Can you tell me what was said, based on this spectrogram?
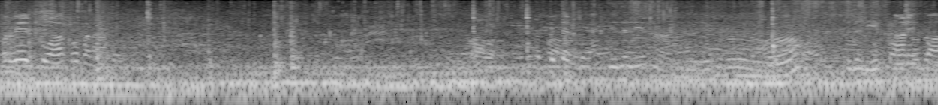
प्रवेश को आँखों बना दे किधर गया पानी ਪਾ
